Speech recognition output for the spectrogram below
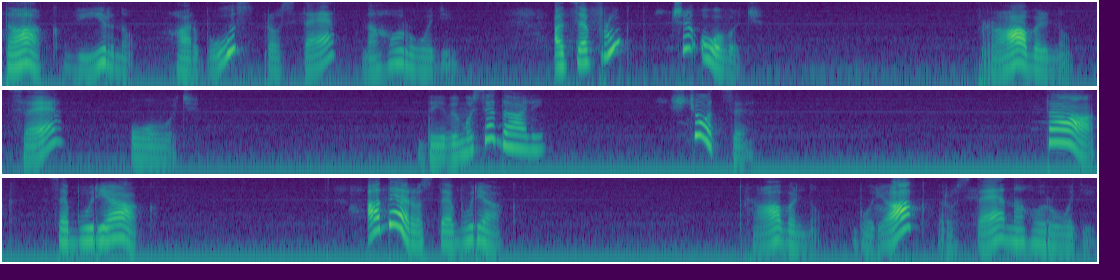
Так, вірно, гарбуз росте на городі. А це фрукт чи овоч? Правильно, це овоч. Дивимося далі. Що це? Так, це буряк. А де росте буряк? Правильно, буряк росте на городі.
